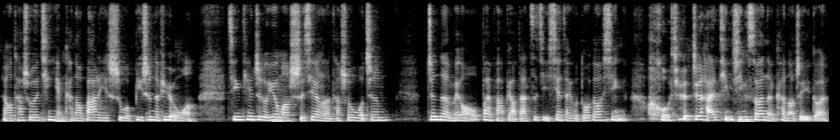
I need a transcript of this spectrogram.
然后他说，亲眼看到巴黎是我毕生的愿望，今天这个愿望实现了。他说，我真真的没有办法表达自己现在有多高兴。我觉得这还挺心酸的，看到这一段，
